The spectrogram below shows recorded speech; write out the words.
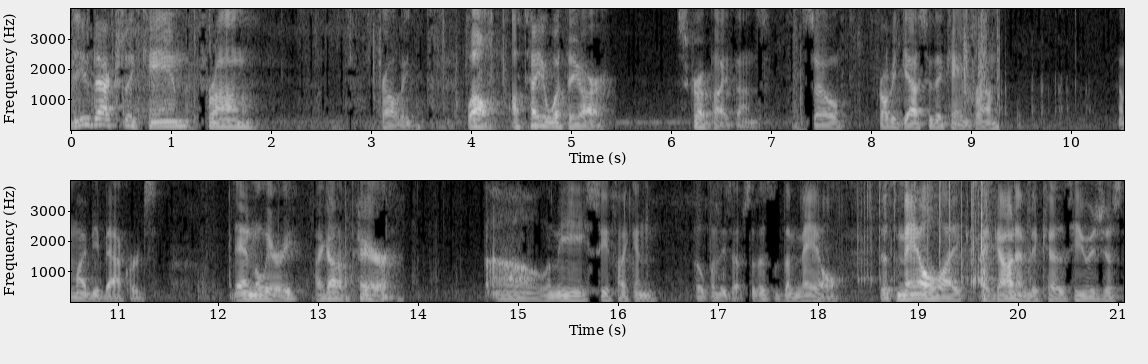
These actually came from probably well, I'll tell you what they are. Scrub pythons. So probably guess who they came from. I might be backwards. Dan Maleri. I got a pair. Oh, let me see if I can open these up. So this is the male. This male, like, I got him because he was just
